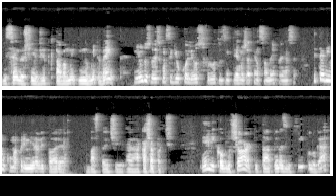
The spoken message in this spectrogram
e Sanders tinha dito que estava indo muito bem, nenhum dos dois conseguiu colher os frutos em termos de atenção da imprensa, que teriam como a primeira vitória bastante uh, acachapante. Amy Klobuchar, que está apenas em quinto lugar,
